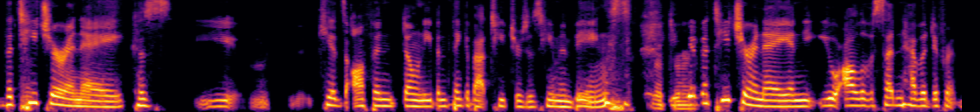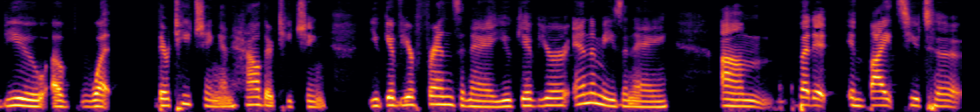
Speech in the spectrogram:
the teacher an A because you kids often don't even think about teachers as human beings. That's you right. give a teacher an A, and you, you all of a sudden have a different view of what they're teaching and how they're teaching. You give your friends an A. You give your enemies an A. Um, but it invites you to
